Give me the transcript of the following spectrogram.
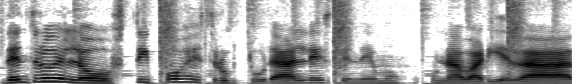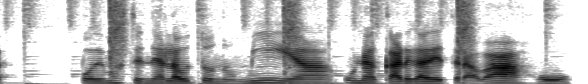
Dentro de los tipos estructurales tenemos una variedad, podemos tener la autonomía, una carga de trabajo,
